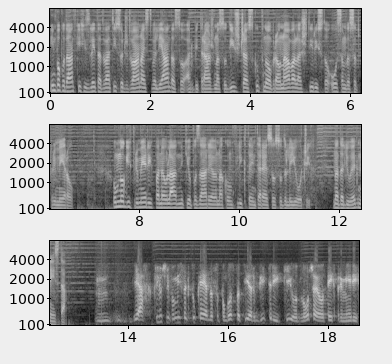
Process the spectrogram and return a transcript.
in po podatkih iz leta 2012 velja, da so arbitražna sodišča skupno obravnavala 480 primerov. V mnogih primerjih pa nevladniki opozarjajo na konflikte interesov sodelujočih. Nadaljuje gnezda. Mm, ja, ključni pomislek tukaj je, da so pogosto ti arbitri, ki odločajo o teh primerjih,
